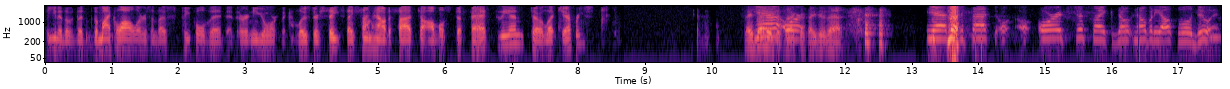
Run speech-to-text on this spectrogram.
you know, the the, the Mike Lawlers and those people that that are in New York that could lose their seats, they somehow decide to almost defect then to elect Jeffries." They yeah, better defect or, if they do that. yeah, they defect, or, or it's just like no, nobody else will do it.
